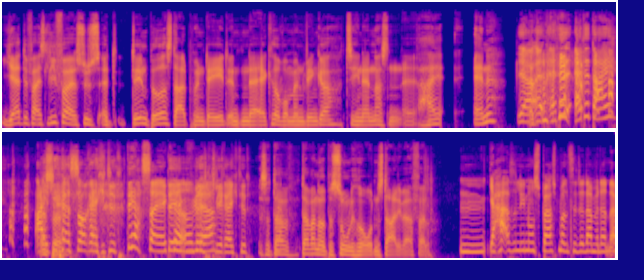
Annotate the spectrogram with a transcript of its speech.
ja, det er faktisk lige før, jeg synes, at det er en bedre start på en date, end den der akavet, hvor man vinker til hinanden og sådan, øh, hej, Anne? Ja, er, er, det, er det dig? Ej, Altså- det er så rigtigt. det er så akavet, Det er det er. virkelig rigtigt. Altså, der, der var noget personlighed over den start i hvert fald. Mm, jeg har altså lige nogle spørgsmål til det der med den der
